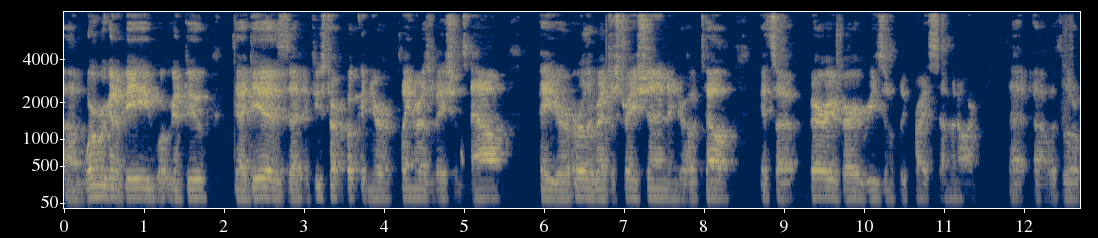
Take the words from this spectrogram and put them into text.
um, where we're going to be, what we're going to do. The idea is that if you start booking your plane reservations now, pay your early registration and your hotel, it's a very, very reasonably priced seminar that uh, with a little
